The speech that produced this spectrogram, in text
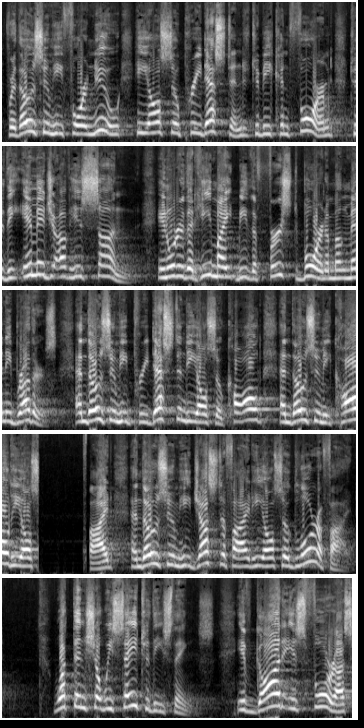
For those whom He foreknew, He also predestined to be conformed to the image of His Son in order that he might be the firstborn among many brothers. And those whom he predestined, he also called, and those whom he called, he also justified, and those whom he justified, he also glorified. What then shall we say to these things? If God is for us,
